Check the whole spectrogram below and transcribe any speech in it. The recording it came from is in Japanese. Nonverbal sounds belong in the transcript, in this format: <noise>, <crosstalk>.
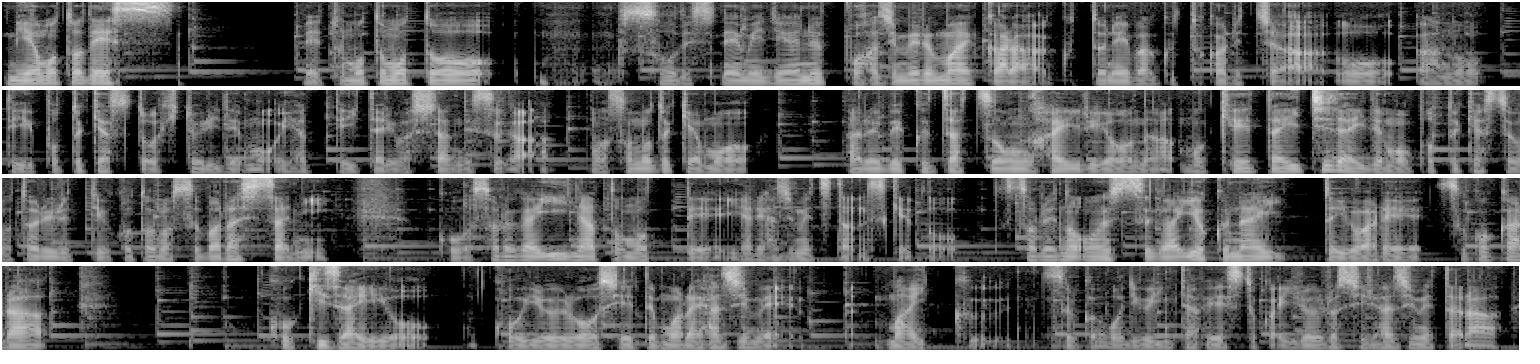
宮本です。えっ、と、もともと、そうですね、メディアヌップを始める前から、グッドネイバー、グッドカルチャーを、あの、っていうポッドキャストを一人でもやっていたりはしたんですが、まあ、その時はもう、なるべく雑音が入るような、もう携帯1台でもポッドキャストが撮れるっていうことの素晴らしさに、こう、それがいいなと思ってやり始めてたんですけど、それの音質が良くないと言われ、そこから、こう機材をこういろいろ教えてもらい始めマイクそれからオーディオインターフェースとかいろいろ知り始めたら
